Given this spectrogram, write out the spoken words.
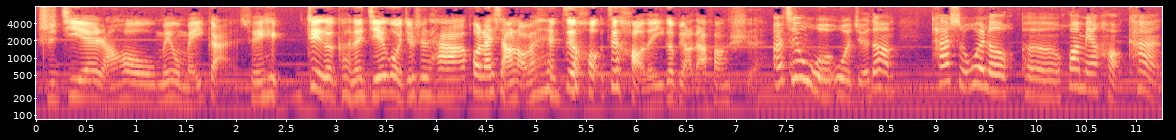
直接，然后没有美感，所以这个可能结果就是他后来想老半天，最后最好的一个表达方式。而且我我觉得他是为了呃画面好看，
